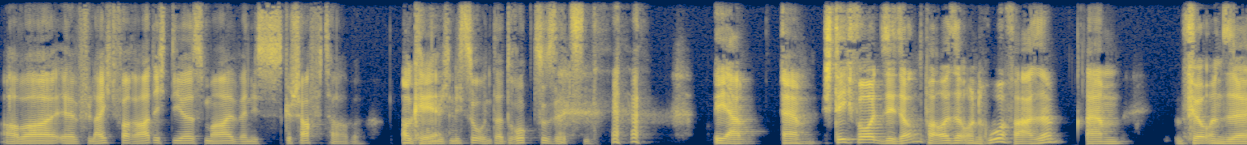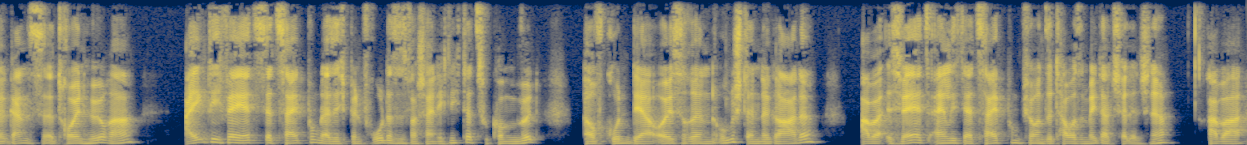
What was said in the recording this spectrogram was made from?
Aber äh, vielleicht verrate ich dir es mal, wenn ich es geschafft habe. Okay. Um mich nicht so unter Druck zu setzen. ja, ähm, Stichwort Saisonpause und Ruhephase. Ähm, für unsere ganz äh, treuen Hörer. Eigentlich wäre jetzt der Zeitpunkt, also ich bin froh, dass es wahrscheinlich nicht dazu kommen wird, aufgrund der äußeren Umstände gerade. Aber es wäre jetzt eigentlich der Zeitpunkt für unsere 1000 Meter Challenge, ne? Aber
